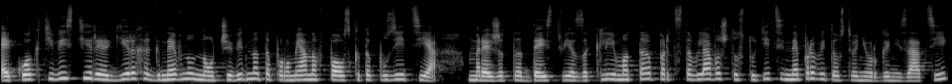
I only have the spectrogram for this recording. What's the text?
Екоактивисти реагираха гневно на очевидната промяна в полската позиция. Мрежата Действия за климата, представляваща стотици неправителствени организации,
